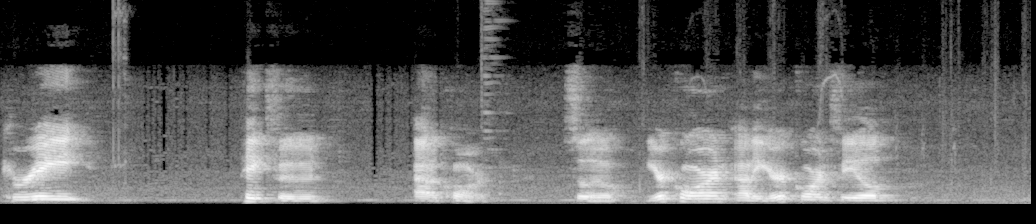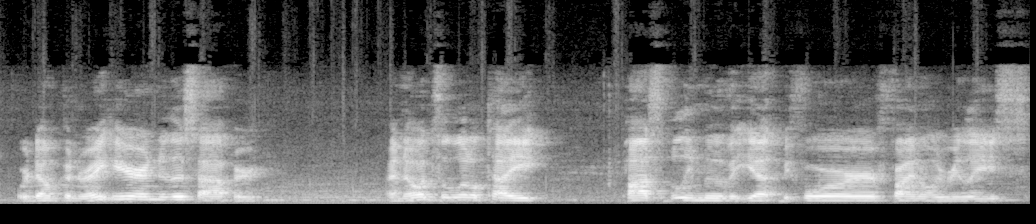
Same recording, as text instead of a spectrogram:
create pig food out of corn. So your corn out of your cornfield, we're dumping right here into this hopper. I know it's a little tight, possibly move it yet before final release.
